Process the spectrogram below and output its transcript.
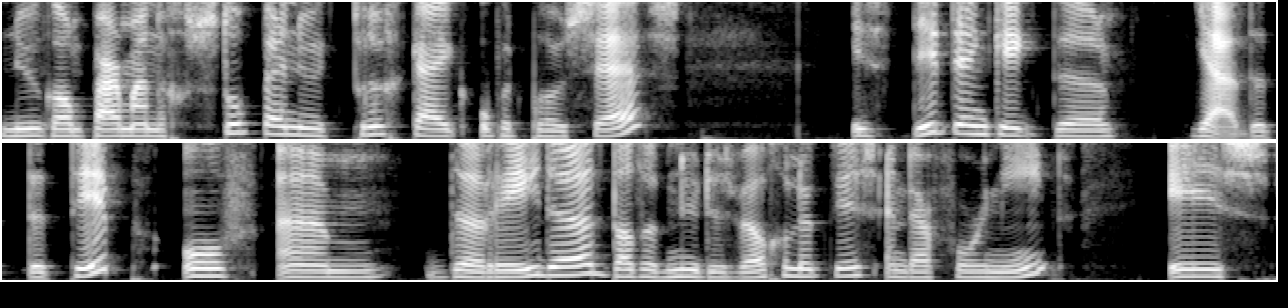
nu ik al een paar maanden gestopt ben, nu ik terugkijk op het proces, is dit denk ik de, ja, de, de tip of ehm, de reden dat het nu dus wel gelukt is en daarvoor niet, is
